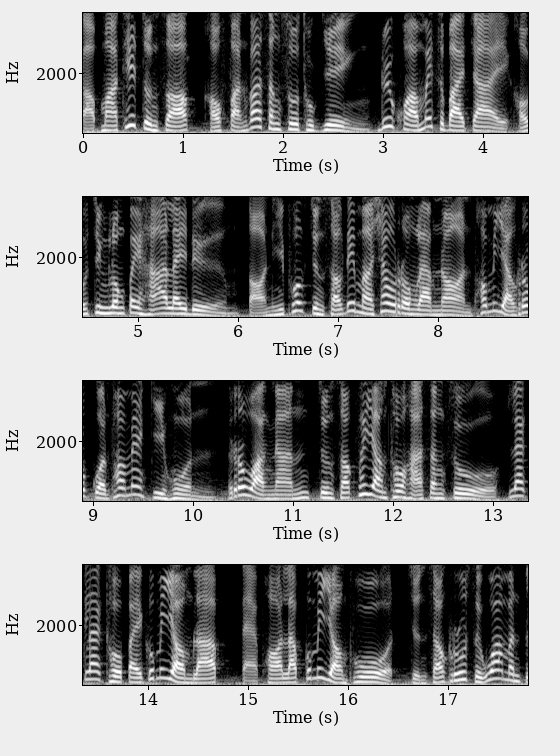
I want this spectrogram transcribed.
กลับมาที่จุนซอก เขาฝันว่าซังซูถูกยิง ด้วยความไม่สบายใจ เขาจึงลงไปหาอะไรดื่ม ตอนนี้พวกจุนซอกได้มาเช่าโรงแรมนอน เพราะไม่อยากรบกวนพ่อแม่กีฮุน ระหว่างนั้นจุนซอกพยายามโทรหาซังซู แรกๆโทรไปก็ไม่ยอมรับ แต่พอรับก็ไม่ยอมพูด จุนซอกรู้สึกว่ามันแป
